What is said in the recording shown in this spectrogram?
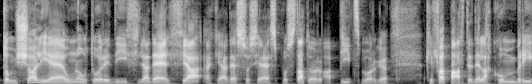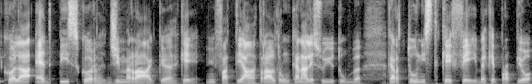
Tom Scioli è un autore di Filadelfia, che adesso si è spostato a Pittsburgh, che fa parte della combricola Ed Piscor Jim Rugg, che infatti ha tra l'altro un canale su YouTube, Cartoonist Kayfabe, che proprio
